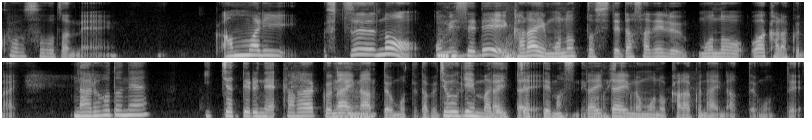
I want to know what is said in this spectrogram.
構そうだね。あんまり普通のお店で辛いものとして出されるものは辛くない。なるほどねいっちゃってるね辛くないなって思って食べてる。上限までいっちゃってますね大体のもの辛くないなって思って。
